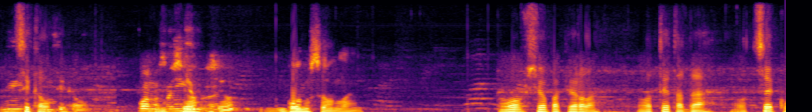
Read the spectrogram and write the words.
М, Цикл. Бонуса Ну, нет, всё, да? Бонусы онлайн. О, все поперло. Вот это да. Вот ЦК.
